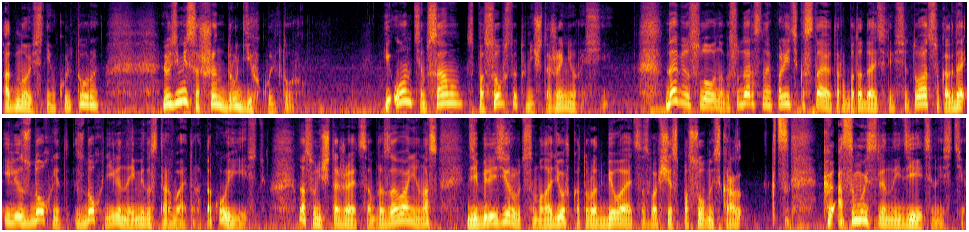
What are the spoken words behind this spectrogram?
одной с ним культуры, людьми совершенно других культур. И он тем самым способствует уничтожению России. Да, безусловно, государственная политика ставит работодателей в ситуацию, когда или сдохнет, сдохни, или найми гастарбайтера. Такое есть. У нас уничтожается образование, у нас дебилизируется молодежь, которая отбивается вообще способность к, к, к осмысленной деятельности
